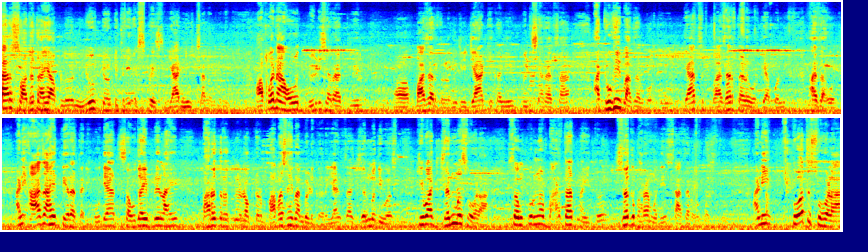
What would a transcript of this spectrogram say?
नमस्कार स्वागत आहे आपलं न्यूज ट्वेंटी थ्री एक्सप्रेस या न्यूज चॅनलमध्ये आपण आहोत बीड शहरातील बाजारतळ म्हणजे ज्या ठिकाणी बीड शहराचा आठवडी बाजार भरतो त्याच बाजारतळावरती आपण आज आहोत. आणि आज आहे तेरा तारीख उद्या चौदा एप्रिल आहे. भारतरत्न डॉक्टर बाबासाहेब आंबेडकर यांचा जन्मदिवस किंवा जन्मसोहळा संपूर्ण भारतात नाही तर जगभरामध्ये साजरा होत असतो. आणि तोच सोहळा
